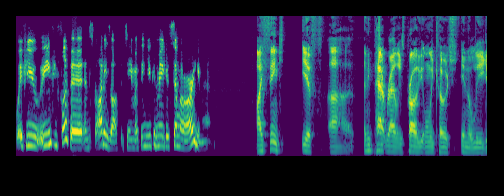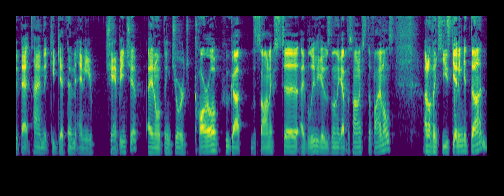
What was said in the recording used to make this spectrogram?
if you if you flip it and Scottie's off the team, I think you can make a similar argument. I think if uh, I think Pat Riley is probably the only coach in the league at that time that could get them any championship. I don't think George Karl, who got the Sonics to, I believe he was the one that got the Sonics to the finals. I don't think he's getting it done.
